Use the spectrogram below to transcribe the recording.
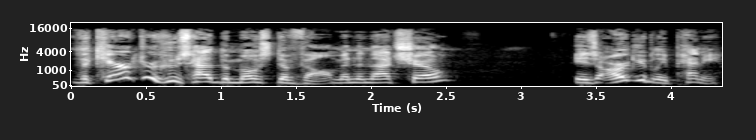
the character who's had the most development in that show is arguably Penny.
